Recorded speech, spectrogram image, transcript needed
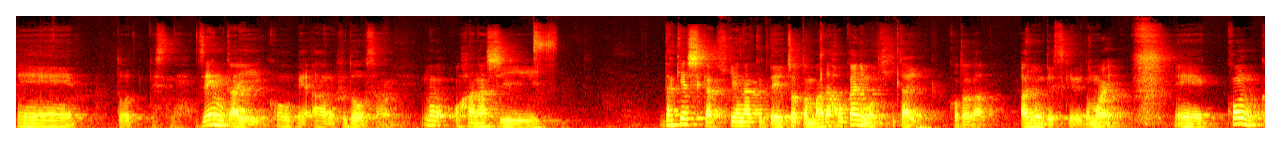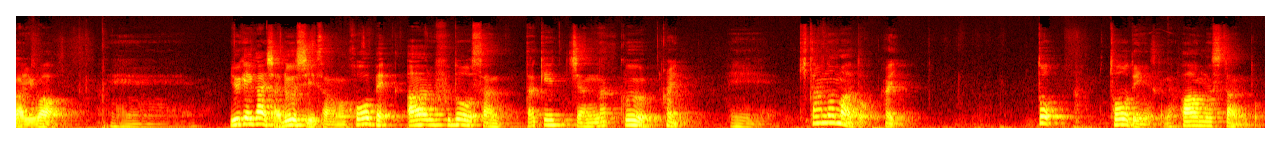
えーっとですね前回神戸 R 不動産のお話だけしか聞けなくてちょっとまだ他にも聞きたいことがあるんですけれども、はい。えー今回は、えー有形会社ルーシーさんは神戸 R 不動産だけじゃなく、はい、えー北の窓はい。と等でいいんですかねファームスタンド。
